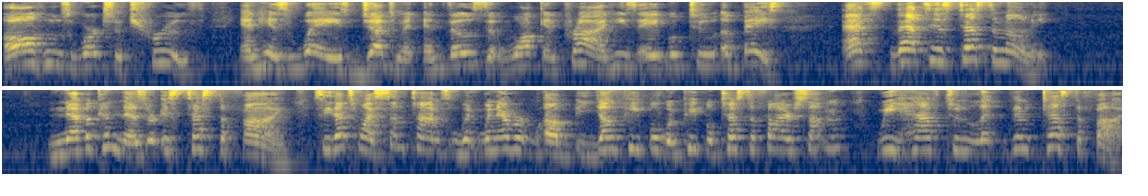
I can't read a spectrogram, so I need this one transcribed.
all whose works are truth, and his ways judgment, and those that walk in pride he's able to abase. That's, that's his testimony. Nebuchadnezzar is testifying. See, that's why sometimes, when, whenever uh, young people, when people testify or something, we have to let them testify.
